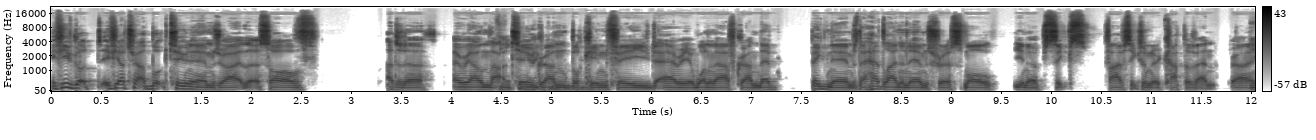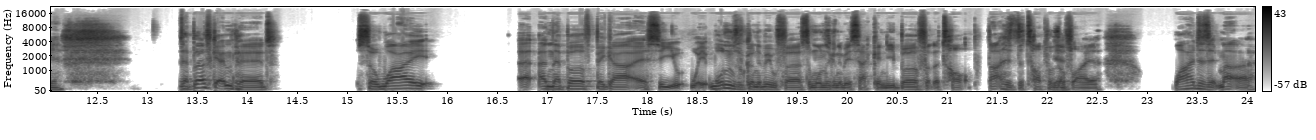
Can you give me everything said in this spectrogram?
if you've got if you're trying to book two names right that are sort of, I don't know, around that two grand booking fee area, one and a half grand, they're big names. They're headliner names for a small, you know, six five six hundred cap event, right? Yeah. They're both getting paid. So why? Uh, and they're both big artists. So you, one's going to be first and one's going to be second. You're both at the top. That is the top of Yeah. the flyer. Why does it matter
